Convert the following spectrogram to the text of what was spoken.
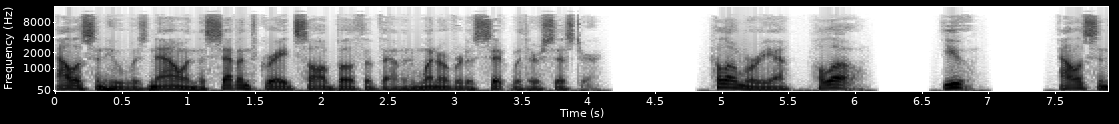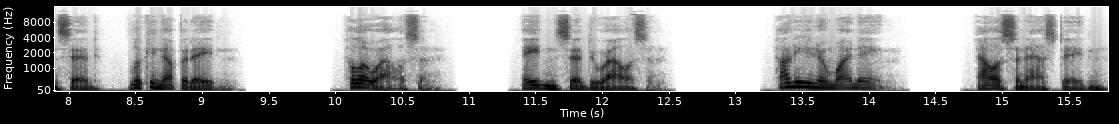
Allison, who was now in the seventh grade, saw both of them and went over to sit with her sister. Hello, Maria, hello. You. Allison said, looking up at Aiden. Hello, Allison. Aiden said to Allison. How do you know my name? Allison asked Aiden.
